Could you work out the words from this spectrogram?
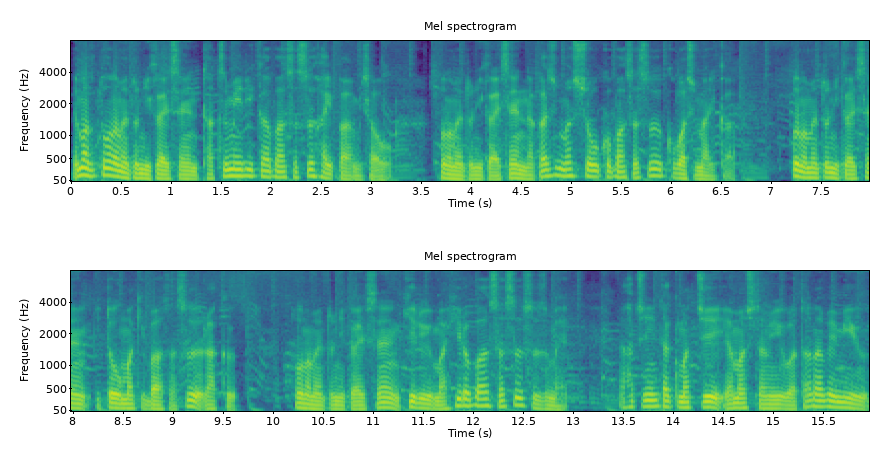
まずトーナメント2回戦、辰巳梨花 VS ハイパーミサオ。トーナメント2回戦、中島翔子 VS 小橋まりか。トーナメント2回戦、伊藤真希 VS 楽。トーナメント2回戦、桐生真宙 VS 鈴芽。8人タッグマッチ、山下美優、渡辺美優、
